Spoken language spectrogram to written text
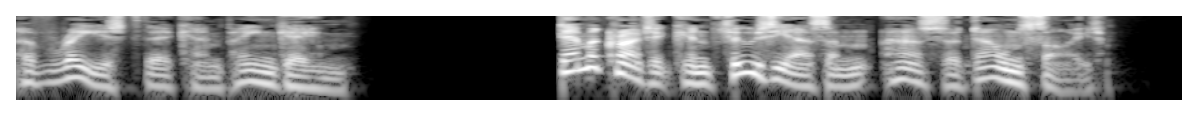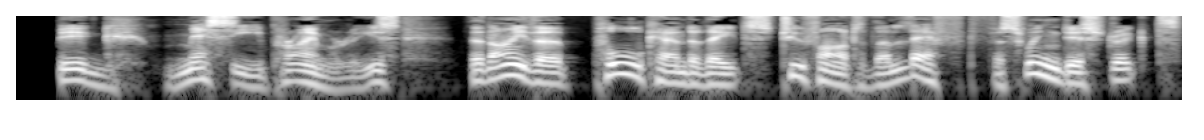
have raised their campaign game. Democratic enthusiasm has a downside. Big, messy primaries that either pull candidates too far to the left for swing districts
